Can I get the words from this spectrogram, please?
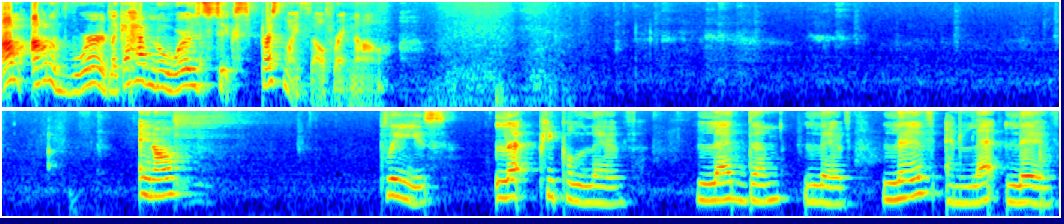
I'm out of word. Like I have no words to express myself right now. You know, please let people live. Let them live. Live and let live.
